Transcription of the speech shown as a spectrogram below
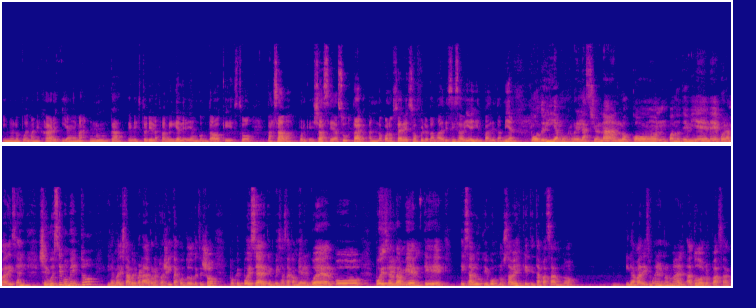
y no lo puede manejar. Y además nunca en la historia de la familia le habían contado que eso pasaba, porque ella se asusta al no conocer eso, pero la madre sí sabía y el padre también. podríamos relacionarlo con cuando te viene, porque la madre dice, ay, llegó ese momento y la madre estaba preparada con las toallitas, con todo, qué sé yo, porque puede ser que empezás a cambiar el cuerpo, puede Sí. ser también que es algo que vos no sabés que te está pasando. Y la madre dice, bueno, es normal, a todos nos pasa.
